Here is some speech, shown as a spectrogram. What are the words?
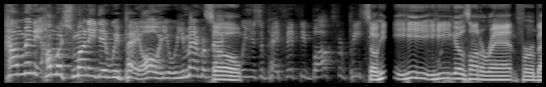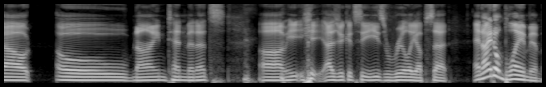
How many? How much money did we pay? Oh, you, you remember back So- when we used to pay fifty bucks for PC? So he he he goes on a rant for about oh nine ten minutes. Um, he, he as you can see, he's really upset, and I don't blame him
